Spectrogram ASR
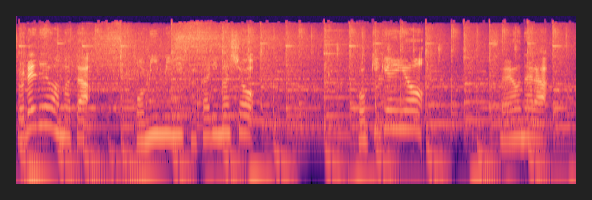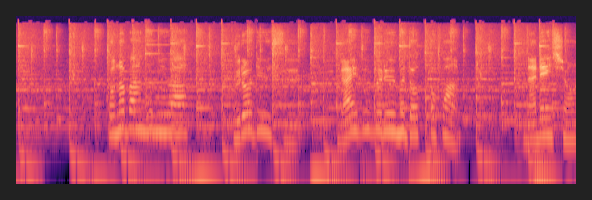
それではまたお耳にかかりましょう。ごきげんよう。さようなら。この番組はプロデュースライフブルームドットファンナレーション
